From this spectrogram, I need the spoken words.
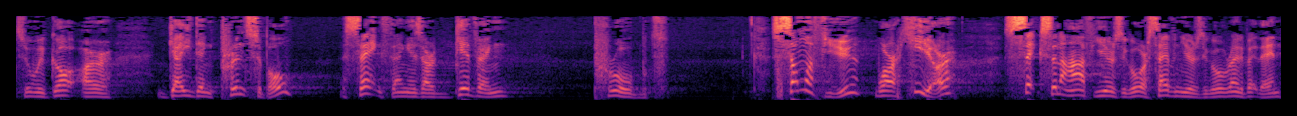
So we've got our guiding principle. The second thing is our giving probed. Some of you were here six and a half years ago or seven years ago, around about then,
